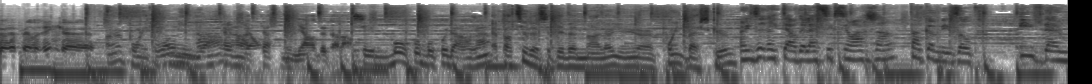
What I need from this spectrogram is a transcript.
te rappellerai que 1,3 milliard, 44 milliards de dollars. C'est beaucoup, beaucoup d'argent. À partir de cet événement-là, il y a eu un point de bascule. Un directeur de la section argent, pas comme les autres. Yves Daou.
